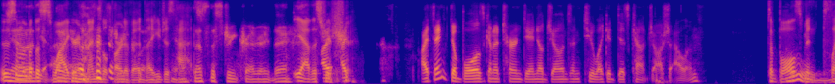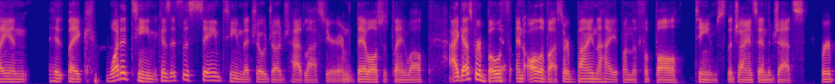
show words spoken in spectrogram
There's Yeah, something about the that's- swagger and mental part of it that he just Yeah, has. That's the street cred right there. yeah, the I- street. I- I think Daboll is gonna turn Daniel Jones into like a discount Josh Allen. the ball's been playing his like what a team because it's the same team that Joe Judge had last year and Daboll's just playing well. I guess we're both and all of us are buying the hype on the football teams, the Giants and the Jets. We're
